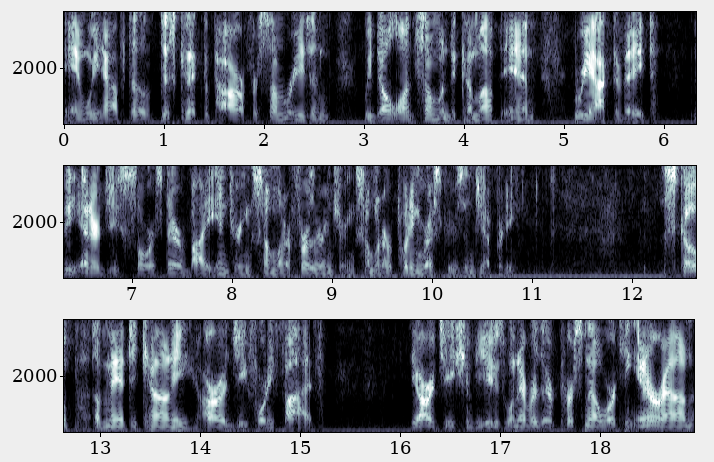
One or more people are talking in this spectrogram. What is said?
and we have to disconnect the power for some reason. We don't want someone to come up and reactivate the energy source thereby injuring someone or further injuring someone or putting rescuers in jeopardy. Scope of Manatee County ROG 45. The ROG should be used whenever there are personnel working in or around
